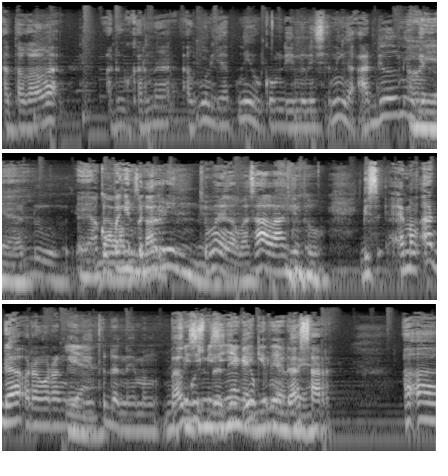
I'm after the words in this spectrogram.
atau kalau nggak aduh karena aku lihat nih hukum di Indonesia nih nggak adil nih Oh gitu iya. aduh Eh, aku dalam pengen sekali. benerin. cuma ya nggak masalah gitu bisa emang ada orang-orang kayak Iya. gitu dan emang bagus Visi-misinya berarti kayak dia gitu punya ya, ya? dasar Ah, ah,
